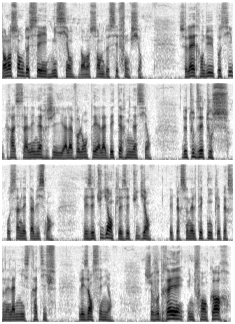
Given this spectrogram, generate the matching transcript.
dans l'ensemble de ses missions, dans l'ensemble de ses fonctions. Cela est rendu possible grâce à l'énergie, à la volonté, à la détermination de toutes et tous au sein de l'établissement. Les étudiantes, les étudiants, les personnels techniques, les personnels administratifs, les enseignants. Je voudrais, une fois encore,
